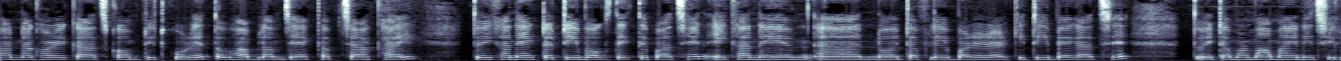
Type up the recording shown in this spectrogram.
রান্নাঘরের কাজ কমপ্লিট করে তো ভাবলাম যে এক কাপ চা খাই। তো এখানে একটা টি বক্স দেখতে পাচ্ছেন। এখানে নয়টা ফ্লেভারের আর কি টি ব্যাগ আছে। তো এটা আমার মামা এনেছিল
